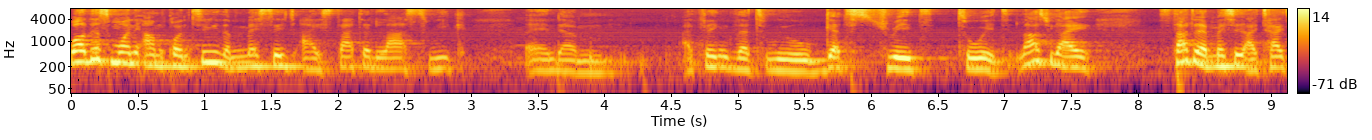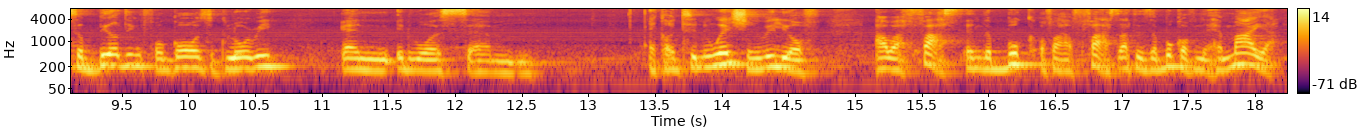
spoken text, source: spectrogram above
Well, this morning I'm continuing the message I started last week, and um, I think that we'll get straight to it. Last week I started a message I titled Building for God's Glory, and it was um, a continuation really of our fast and the book of our fast. That is the book of Nehemiah,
